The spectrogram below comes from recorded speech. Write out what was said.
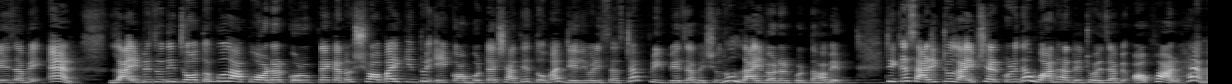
পেয়ে যাবে। অ্যান্ড লাইভে যদি যতগুলো আপু অর্ডার করুক না কেন, সবাই কিন্তু এই কম্বোটার সাথে তোমার ডেলিভারি চার্জটা ফ্রি পেয়ে যাবে। শুধু লাইভ অর্ডার করতে হবে। ঠিক আছে? আর একটু লাইভ শেয়ার করে দাও ওয়ান হান্ড্রেড হয়ে যাবে। অফার হ্যাঁ?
